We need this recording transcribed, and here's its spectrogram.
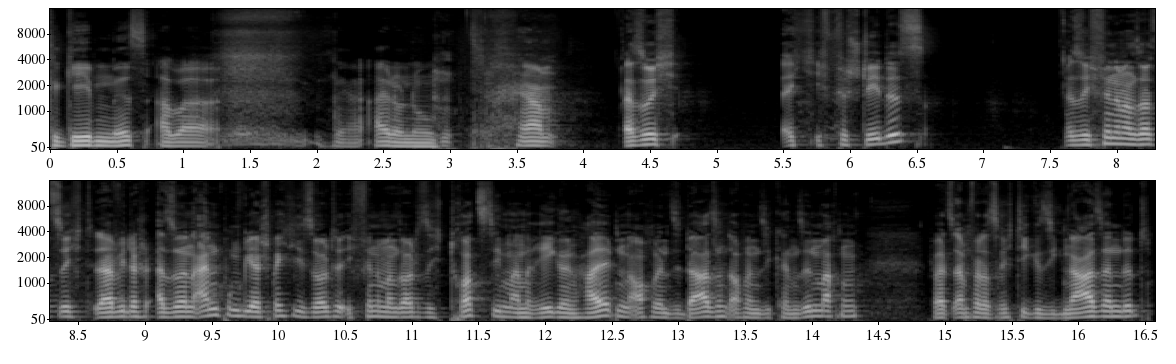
gegeben ist, aber ja, I don't know. Ja, also ich, ich, ich verstehe das. Also ich finde, man sollte sich da wieder, also in einem Punkt widerspreche ich sollte, ich finde, man sollte sich trotzdem an Regeln halten, auch wenn sie da sind, auch wenn sie keinen Sinn machen, weil es einfach das richtige Signal sendet,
